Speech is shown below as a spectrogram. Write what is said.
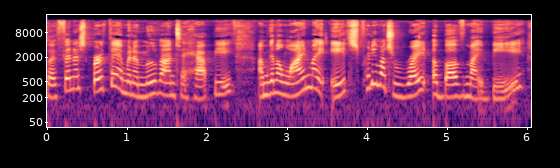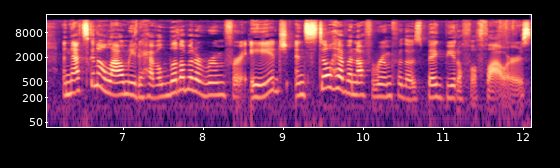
So I finished birthday, I'm gonna move on to happy. I'm gonna line my H pretty much right above my B, and that's gonna allow me to have a little bit of room for age and still have enough room for those big, beautiful flowers.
